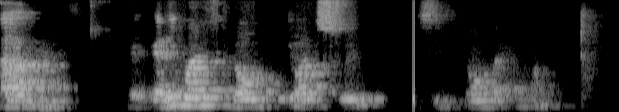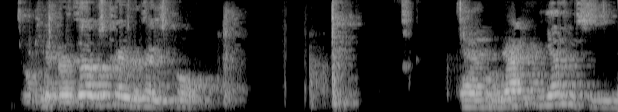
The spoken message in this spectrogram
Um, Anyone know John Sweet? Okay, but I thought it was kind of a nice poem. And back at the embassy.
